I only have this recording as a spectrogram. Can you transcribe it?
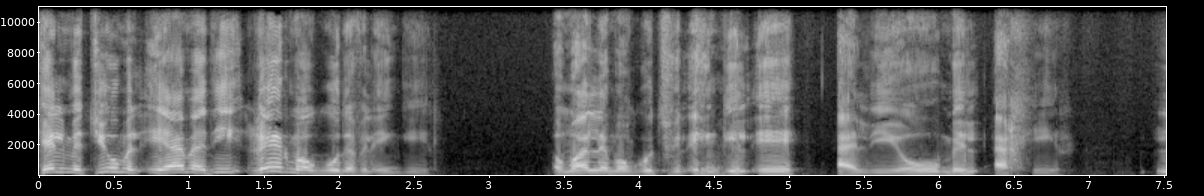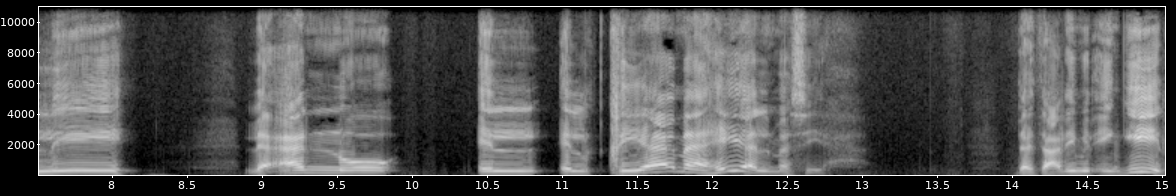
كلمة يوم القيامة دي غير موجودة في الإنجيل. أمال اللي موجود في الإنجيل إيه؟ اليوم الأخير. ليه؟ لأنه ال... القيامة هي المسيح. ده تعليم الإنجيل.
